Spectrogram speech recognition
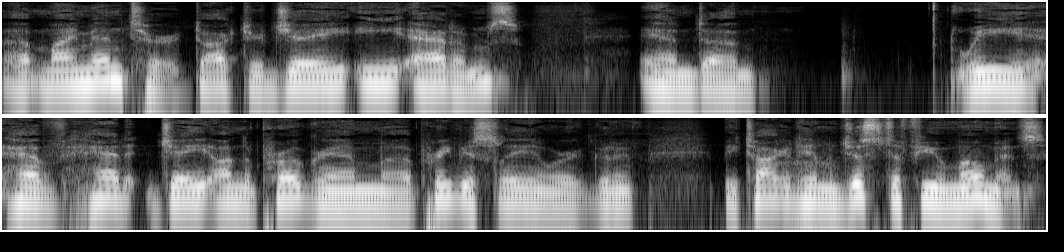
uh, my mentor, Dr. J. E. Adams, and um, we have had Jay on the program uh, previously, and we're going to be talking to him in just a few moments.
